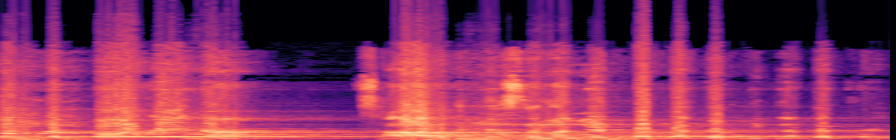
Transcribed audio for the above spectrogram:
সন্ধান পাওয়া যায় না। সাহাদ সালামি একবার টাকার দিকে দেখায়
